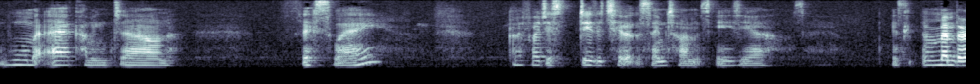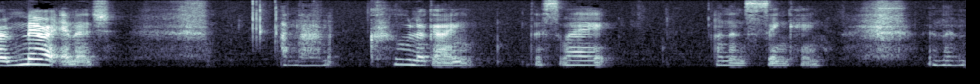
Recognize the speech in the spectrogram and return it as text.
warmer air coming down this way. And if I just do the two at the same time, it's easier. So it's, remember, a mirror image. And then cooler going this way and then sinking. and then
